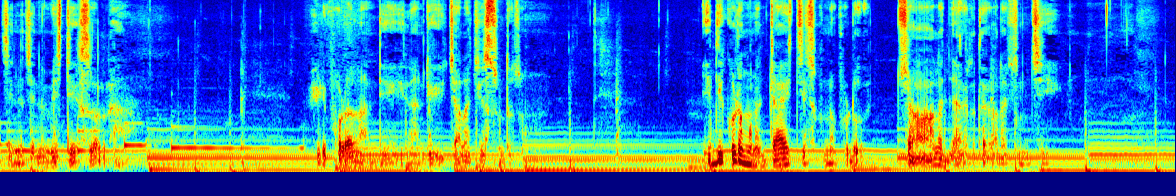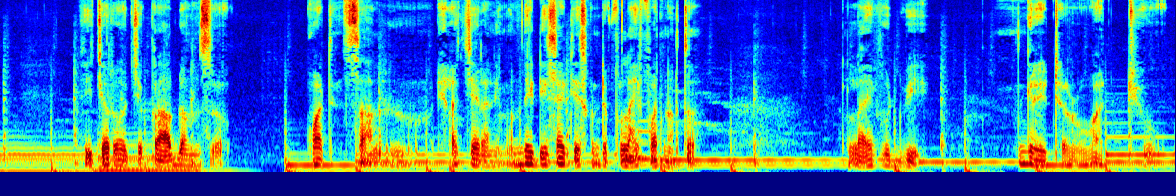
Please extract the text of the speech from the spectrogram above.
చిన్న చిన్న మిస్టేక్స్ వల్ల విడిపోవడం లాంటివి ఇలాంటివి చాలా చేస్తుంటారు ఇది కూడా మనం చాయిస్ చేసుకున్నప్పుడు చాలా జాగ్రత్తగా ఆలోచించి ఫ్యూచర్లో వచ్చే ప్రాబ్లమ్స్ వాటిని సాల్వ్ ఎలా చేయాలని ముందే డిసైడ్ చేసుకుంటే లైఫ్ పార్ట్నర్తో life would be greater what you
